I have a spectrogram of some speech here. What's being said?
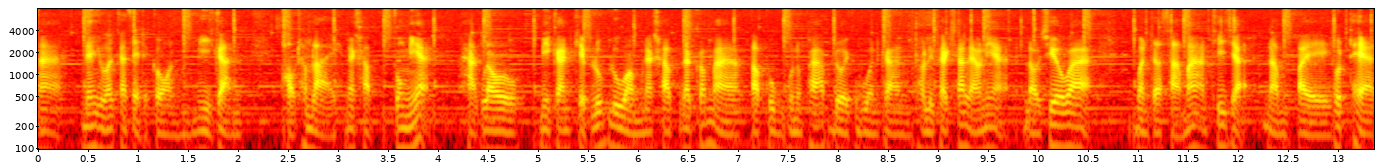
2.5เนื่องจากว่าเกษตรกรมีการเผาทำลายนะครับ ตรงนี้หากเรามีการเก็บรวบรวมนะครับ แล้วก็มาปรับปรุงคุณภาพโดยกระบวนการ torrefaction แล้วเนี่ย เราเชื่อว่า มันจะสามารถที่จะนำไปทดแทน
